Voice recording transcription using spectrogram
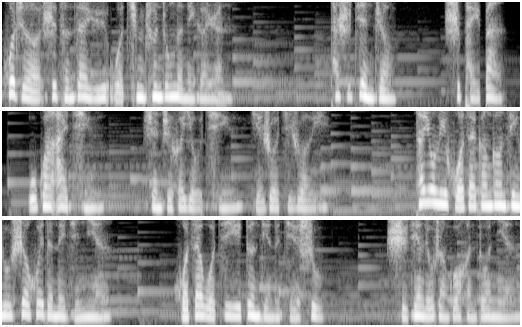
或者是存在于我青春中的那个人。她是见证，是陪伴，无关爱情，甚至和友情也若即若离。他用力活在刚刚进入社会的那几年，活在我记忆顿点的结束。时间流转过很多年，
